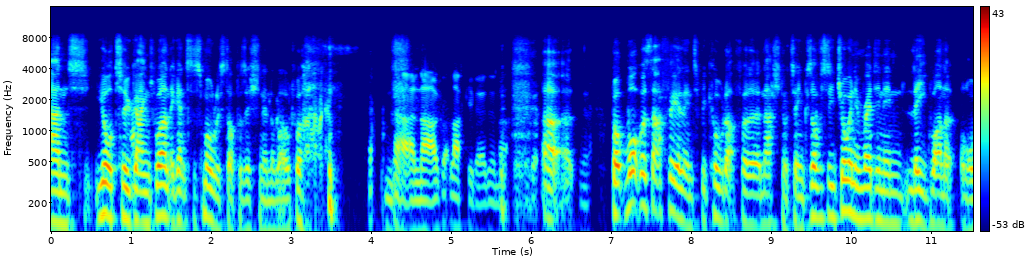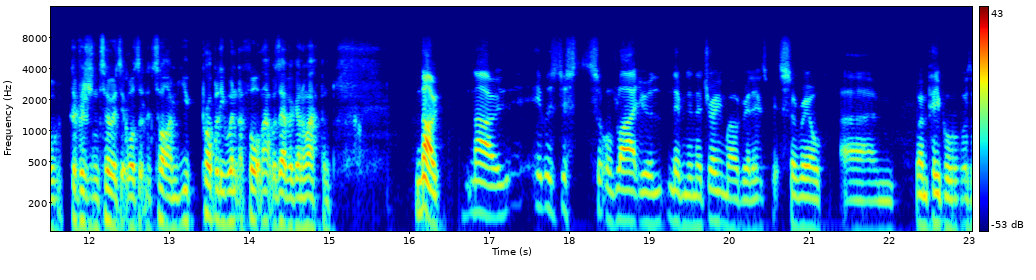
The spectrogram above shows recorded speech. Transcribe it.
And your two games weren't against the smallest opposition in the world, were no, no, I got lucky there, didn't I? Uh, yeah. But what was that feeling to be called up for the national team? Because obviously joining Reading in League One or Division Two as it was at the time, you probably wouldn't have thought that was ever going to happen. No, no, it was just sort of like you were living in a dream world. Really, it was a bit surreal. Um, when people were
